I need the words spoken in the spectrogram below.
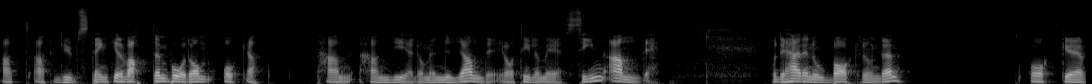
att, att Gud stänker vatten på dem och att han, han ger dem en ny ande, ja till och med sin ande. Och det här är nog bakgrunden. Och eh,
